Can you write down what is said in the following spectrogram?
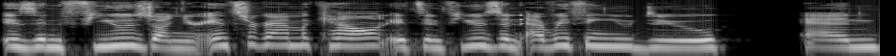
is infused on your Instagram account. It's infused in everything you do. And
